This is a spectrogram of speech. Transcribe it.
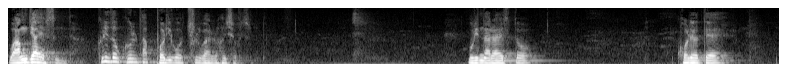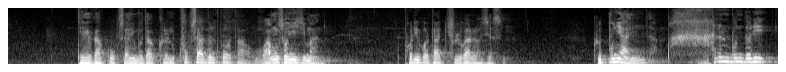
왕자였습니다. 그래도 그걸 다 버리고 출가를 하셨습니다. 우리나라에서도 고려 때 대각 국사님보다 그런 국사들도 다 왕손이지만 버리고 다 출가를 하셨습니다. 그뿐이 아닙니다. 많은 분들이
